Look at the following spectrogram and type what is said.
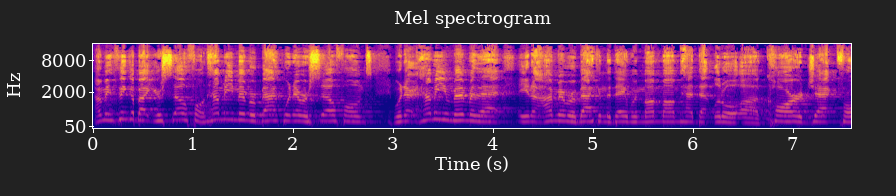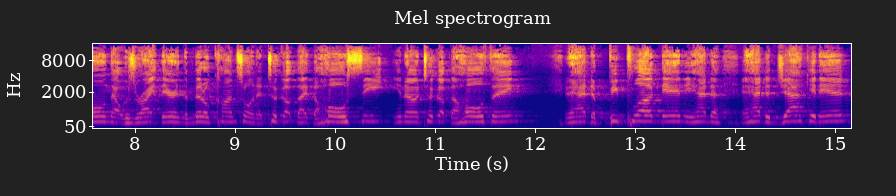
I mean, think about your cell phone. How many remember back whenever cell phones, whenever, how many remember that? You know, I remember back in the day when my mom had that little uh, car jack phone that was right there in the middle console and it took up like the whole seat, you know, it took up the whole thing. And it had to be plugged in. You had to, it had to jack it in.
